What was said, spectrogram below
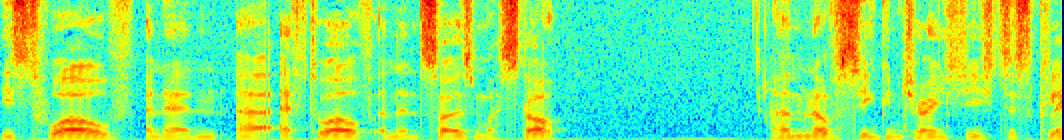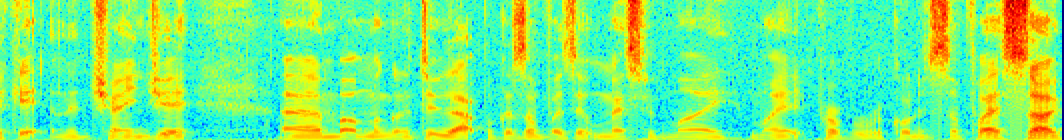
is 12 and then uh, F12 and then so is my stop. Um, and obviously you can change these, just click it and then change it. Um, but I'm not going to do that because otherwise it'll mess with my, my proper recording software. So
